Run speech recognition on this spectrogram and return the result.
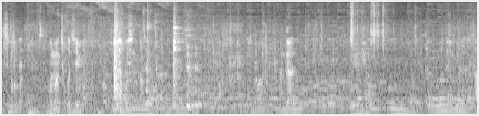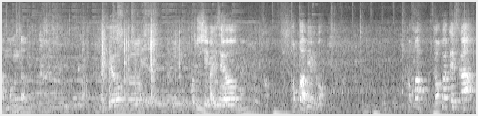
시키네. 검명초코집 맨날 보신다. 안 돼. 안 먹는다고. 안녕하세요. 덕수씨 맞으세요? 덮밥이야 이거? 덮밥? 덮밥 됐을까?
